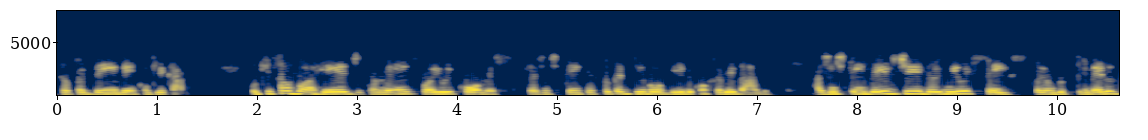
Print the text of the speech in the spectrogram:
Então foi bem, bem complicado. O que salvou a rede também foi o e-commerce, que a gente tem que é super desenvolvido e consolidado. A gente tem desde 2006, foi um dos primeiros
